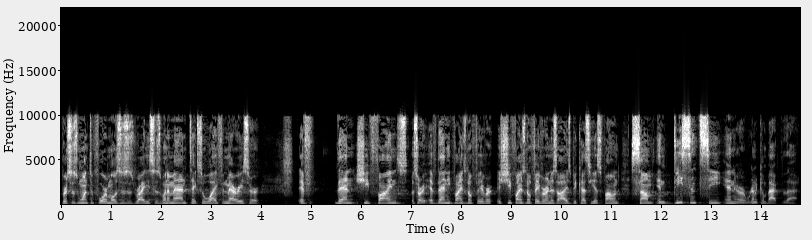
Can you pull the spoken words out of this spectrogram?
Verses 1 to 4, Moses is right. He says, When a man takes a wife and marries her, if then she finds, uh, sorry, if then he finds no favor, if she finds no favor in his eyes because he has found some indecency in her, we're going to come back to that.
